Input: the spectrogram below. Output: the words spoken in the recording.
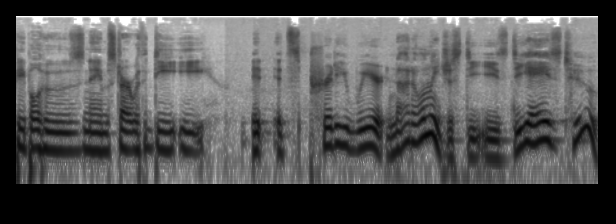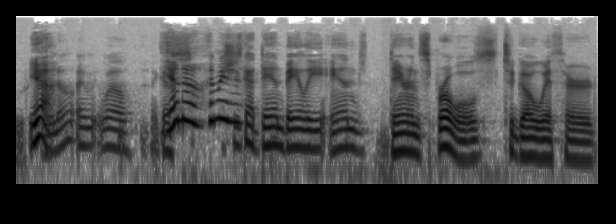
people whose names start with D E? It, it's pretty weird. Not only just DEs, DAs too. Yeah. You know, I mean, well, I guess Yeah, no, I mean- she's got Dan Bailey and Darren Sproles to go with her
